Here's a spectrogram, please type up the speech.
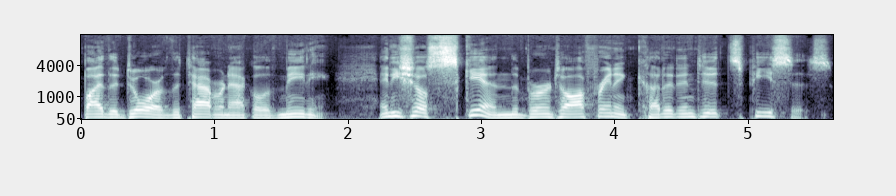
by the door of the tabernacle of meeting. And he shall skin the burnt offering and cut it into its pieces.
